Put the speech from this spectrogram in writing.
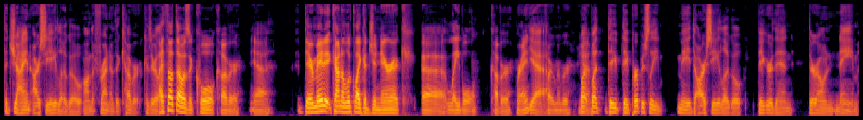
the giant rca logo on the front of the cover because they were like, I thought that was a cool cover. Yeah, they made it kind of look like a generic uh label cover, right? Yeah. if I remember. but Yeah. but they they purposely made the rca logo bigger than their own name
